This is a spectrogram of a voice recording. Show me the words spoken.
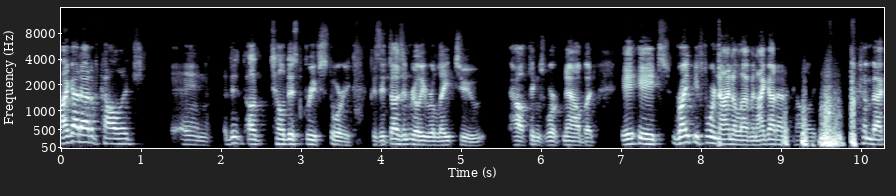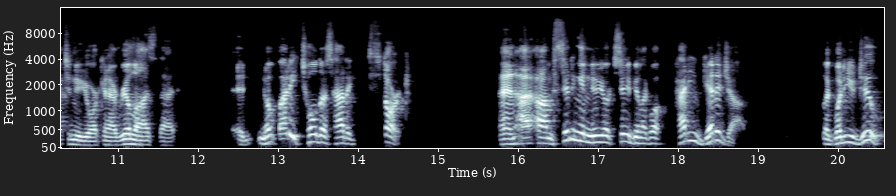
I got out of college, and I'll tell this brief story because it doesn't really relate to how things work now. But it, it's right before 9/11. I got out of college, I come back to New York, and I realized that nobody told us how to start. And I, I'm sitting in New York City, being like, "Well, how do you get a job? Like, what do you do?"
